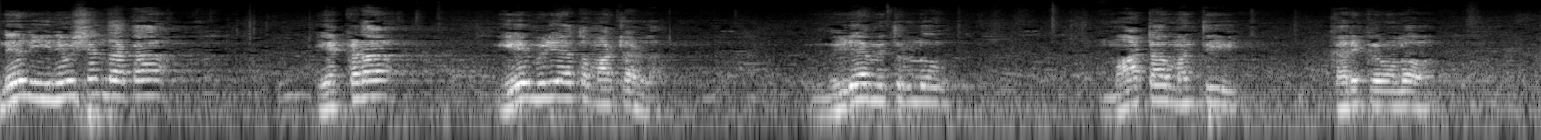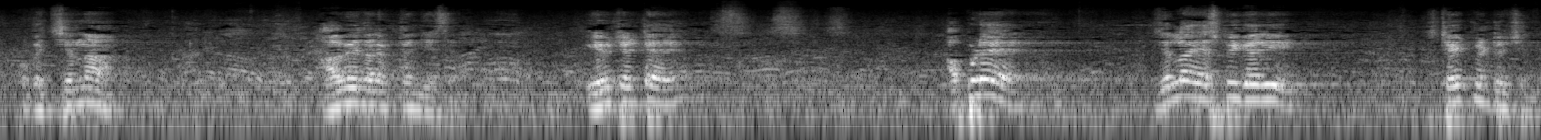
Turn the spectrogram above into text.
నేను ఈ నిమిషం దాకా ఎక్కడ ఏ మీడియాతో మాట్లాడలా. మీడియా మిత్రులు మాట మంతి కార్యక్రమంలో ఒక చిన్న ఆవేదన వ్యక్తం చేశారు. ఏమిటంటే అప్పుడే జిల్లా ఎస్పీ గారి స్టేట్మెంట్ వచ్చింది.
